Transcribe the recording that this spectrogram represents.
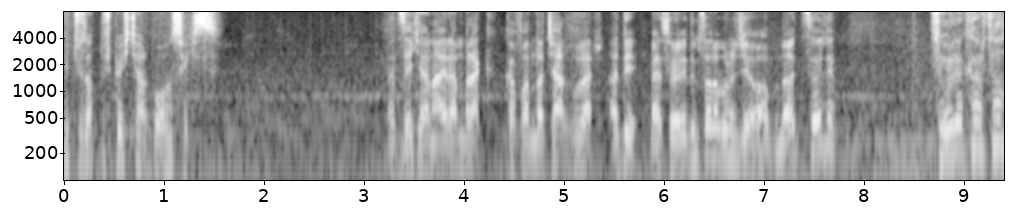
365 çarpı 18. Hadi zekanı ayran bırak. Kafanda çarpı ver. Hadi ben söyledim sana bunun cevabını. Hadi söyle. Söyle Kartal.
